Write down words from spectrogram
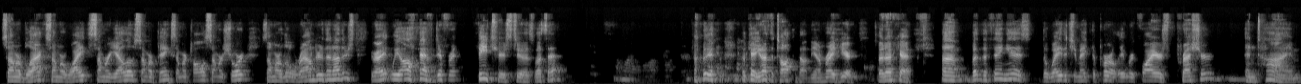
Some are black, some are white, some are yellow, some are pink, some are tall, some are short, some are a little rounder than others, right? We all have different features to us. What's that? okay, you don't have to talk about me. I'm right here. But okay. Um, but the thing is, the way that you make the pearl, it requires pressure and time,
